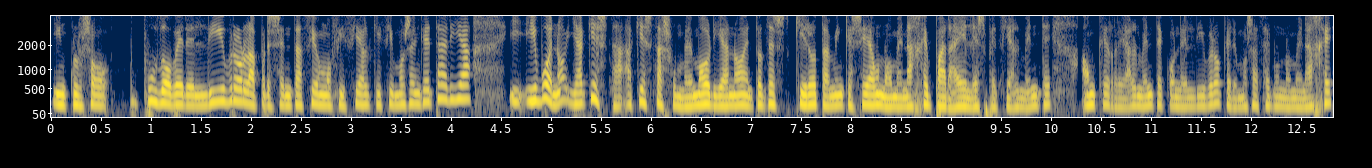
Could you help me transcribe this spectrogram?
incluso pudo ver el libro, la presentación oficial que hicimos en Guetaria y, y, bueno, y aquí está, aquí está su memoria, ¿no? Entonces quiero también que sea un homenaje para él especialmente, aunque realmente con el libro queremos hacer un homenaje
